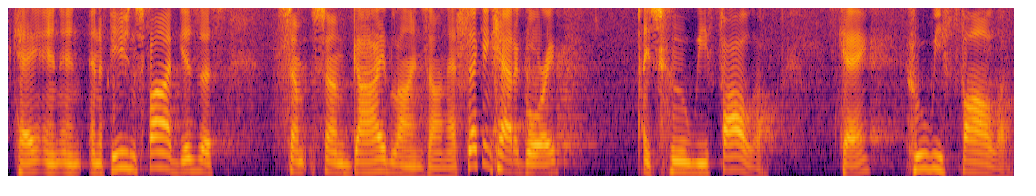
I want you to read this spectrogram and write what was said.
Okay? And, and, and Ephesians 5 gives us some, some guidelines on that. Second category is who we follow. Okay? Who we follow.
